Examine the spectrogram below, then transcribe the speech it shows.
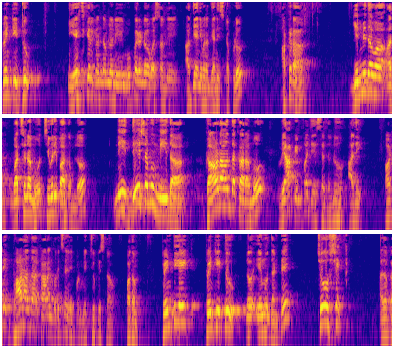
twenty two ఈ హెచ్కెల్ గ్రంథంలోని ముప్పై రెండవ వచనాన్ని అధ్యాయాన్ని మనం ధ్యానించినప్పుడు అక్కడ ఎనిమిదవ వచనము చివరి భాగంలో నీ దేశము మీద గాఢాంధకారము వ్యాపింపజేసేదను. అది కాబట్టి గాఢాంధకారం గురించి నేను ఇప్పుడు మీకు చూపిస్తున్న పదం. ట్వంటీ ఎయిట్ ట్వంటీ లో ఏముందంటే చోషెక్ అదొక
